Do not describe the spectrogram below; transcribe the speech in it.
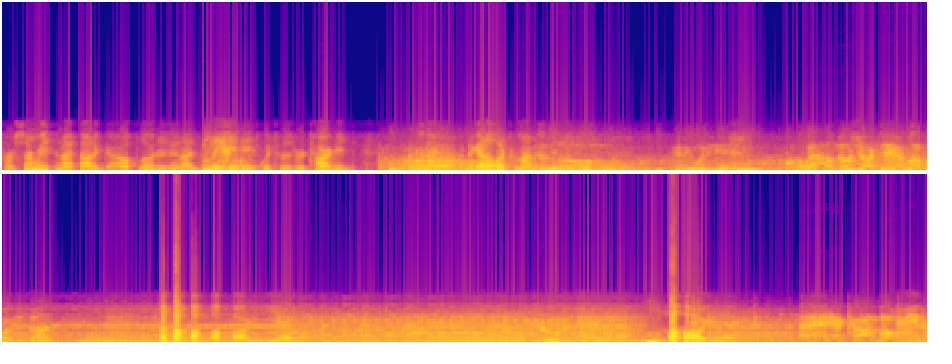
for some reason I thought it got uploaded and I deleted it, which was retarded. So I gotta learn from my mistakes. Hello? Anyone here? Well, no sharks here. My work is done. oh yes. Oh yeah. Hey, a combo meter.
